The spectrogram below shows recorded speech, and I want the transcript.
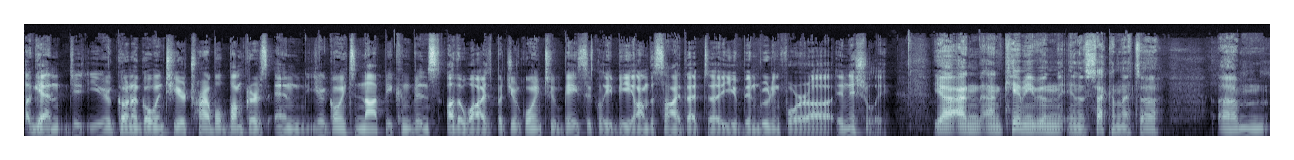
again, you're going to go into your tribal bunkers and you're going to not be convinced otherwise, but you're going to basically be on the side that uh, you've been rooting for uh, initially. Yeah, and, and Kim, even in a second letter, um,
